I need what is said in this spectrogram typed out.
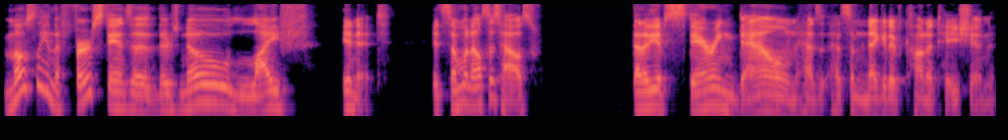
Mostly in the first stanza there's no life in it. It's someone else's house. That idea of staring down has has some negative connotation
